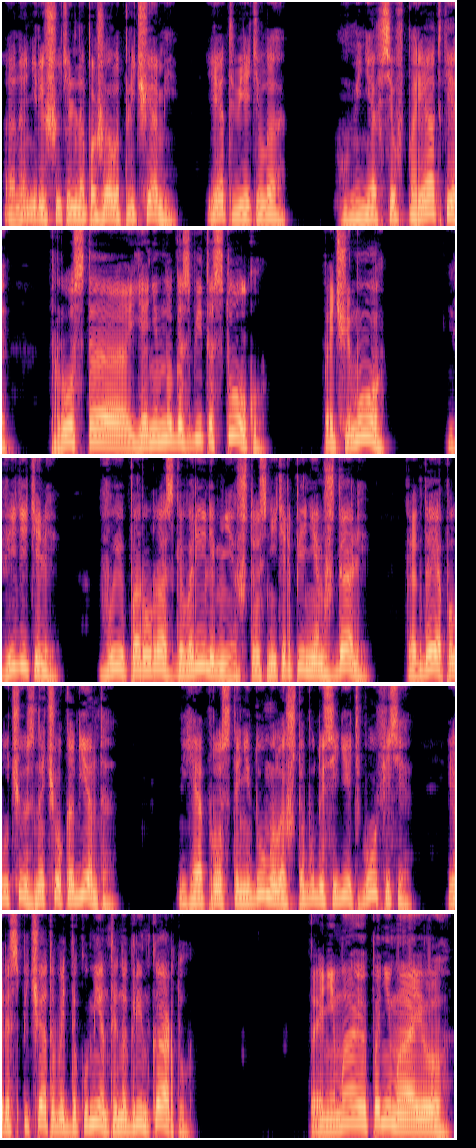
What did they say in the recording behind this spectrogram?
Она нерешительно пожала плечами и ответила. «У меня все в порядке, просто я немного сбита с толку». «Почему?» «Видите ли, вы пару раз говорили мне, что с нетерпением ждали, когда я получу значок агента. Я просто не думала, что буду сидеть в офисе и распечатывать документы на грин-карту». «Понимаю, понимаю,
